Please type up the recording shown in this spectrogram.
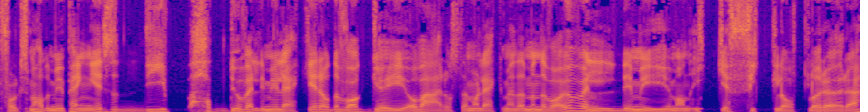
folk som hadde mye penger, så de hadde jo veldig mye leker, og det var gøy å være hos dem og leke med dem, men det var jo veldig mye man ikke fikk lov til å røre.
